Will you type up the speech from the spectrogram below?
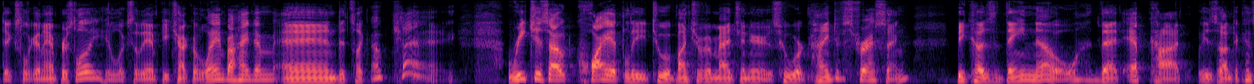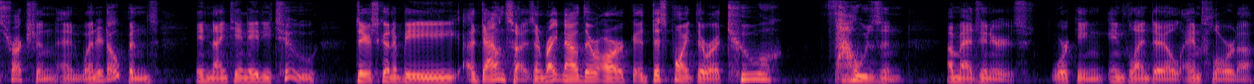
Dick's looking at Empress Lilly. He looks at the empty chunk of land behind him, and it's like, okay. Reaches out quietly to a bunch of Imagineers who are kind of stressing because they know that Epcot is under construction, and when it opens in 1982, there's going to be a downsize. And right now, there are, at this point, there are two thousand Imagineers working in Glendale and Florida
